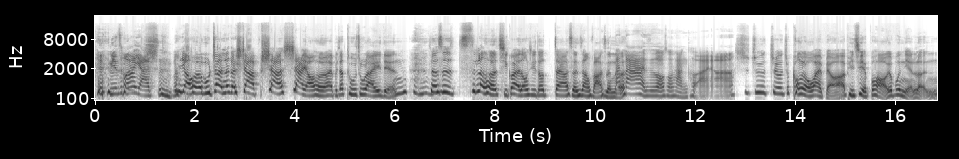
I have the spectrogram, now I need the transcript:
你从他牙齿 咬合不正，那个下下下咬合还比较凸出来一点，真的是是任何奇怪的东西都在他身上发生了。但大家还是都说他很可爱啊，就就就就空有外表啊，脾气也不好，又不粘人，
